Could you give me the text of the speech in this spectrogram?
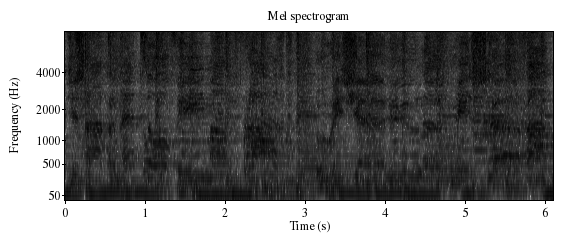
Je staat er net of iemand vraagt, hoe is je huwelijk misgegaan?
